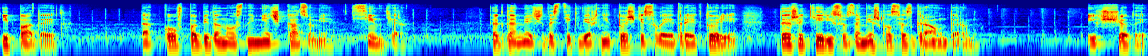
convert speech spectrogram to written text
и падает. Таков победоносный мяч Казуми, Синкер. Когда мяч достиг верхней точки своей траектории, даже Кирису замешкался с граундером. Их счеты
